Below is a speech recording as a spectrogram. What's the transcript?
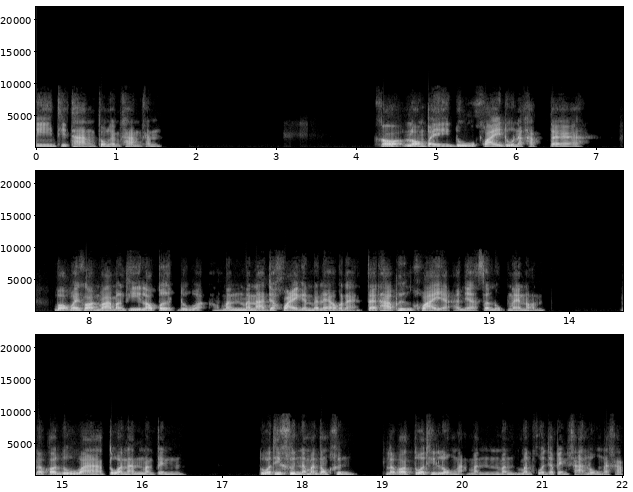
มีทิศทางตรงกันข้ามกัน ก็ลองไปดูไขว้ดูนะครับ แต่ บอกไว้ก่อนว่าบางทีเราเปิดดูอะมันมันอาจจะไขว้กันไปแล้วก็ได้ แต่ถ้าพึ่งไขว้อะ อันเนี้ยสนุกแน่นอน แล้วก็ดูว่าตัวนั้นมันเป็นตัวที่ขึ้นอะ มันต้องขึ้น แล้วก็ตัวที่ลงอะ มันมันมันควรจะเป็นขาลงนะครับ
